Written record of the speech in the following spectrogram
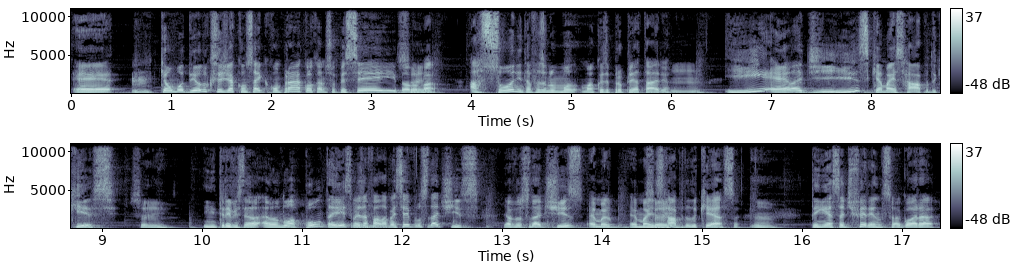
É, que é um modelo que você já consegue comprar, colocar no seu PC e blá blá blá. A Sony tá fazendo uma, uma coisa proprietária. Hum. E ela diz que é mais rápido que esse. Sei. Em entrevista. Ela, ela não aponta esse, mas ela fala, vai ser velocidade X. E a velocidade X é mais, é mais rápida do que essa. Uhum tem essa diferença. Agora,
